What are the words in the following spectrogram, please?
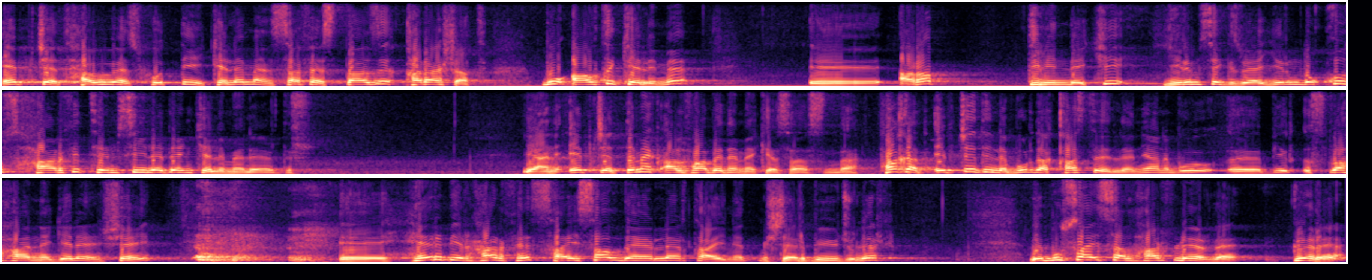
Ebced, Havves, Huddi, Kelemen, Safes, Tazi, Karaşat. Bu altı kelime e, Arap dilindeki 28 veya 29 harfi temsil eden kelimelerdir. Yani ebced demek alfabe demek esasında. Fakat ebced ile burada kastedilen yani bu e, bir ıslah haline gelen şey e, her bir harfe sayısal değerler tayin etmişler büyücüler. Ve bu sayısal harflerle göre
